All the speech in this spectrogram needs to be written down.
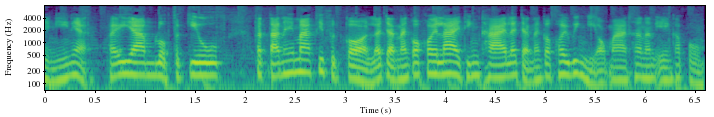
อย่างนี้เนี่ยพยายามหลบสกิลสตันให้มากที่สุดก่อน แล้วจากนั้นก็ค่อยไล่ทิ้งท้าย แล้วจากนั้นก็ค่อยวิ่งหนีออกมาเท่านั้นเองครับผม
